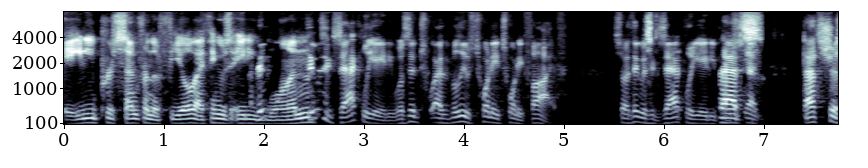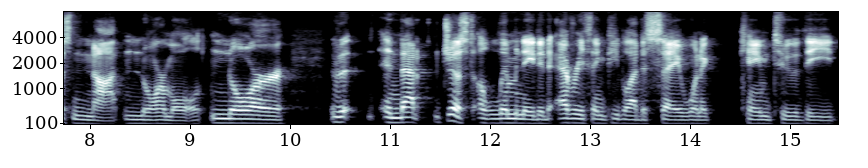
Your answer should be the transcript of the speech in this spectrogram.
80% from the field. I think it was 81. it was exactly 80. Was it? I believe it was 2025. So I think it was exactly 80%. That's, that's just not normal, nor, and that just eliminated everything people had to say when it came to the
